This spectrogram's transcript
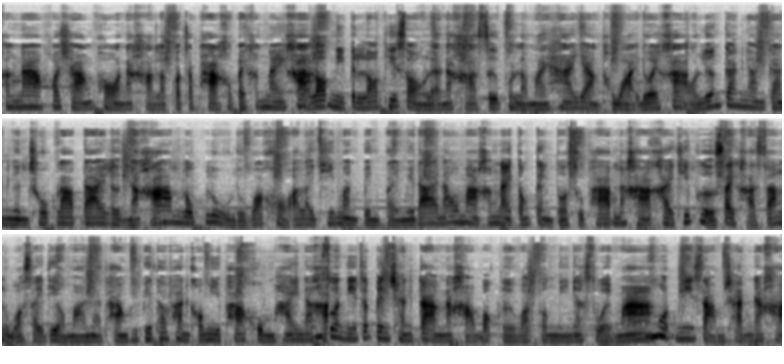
ข้างหน้าพ่อช้างพอนะคะ แล้วก็จะพาเข้าไปข้างในค่ะ รอบนี้เป็นรอบที่สองแล้วนะคะ ซื้อผลไม้ห้าอย่างถวายด้วยค่ะเรื่องการงานการเงินโชคลาภได้เลยนะคะห้ามลบหลู่หรือว่าขออะไรที่มันเป็นไปไม่ได้นะเข้ามาข้างในต้องแต่งตัวสุภาพนะคะ ใครที่เผลอใส่ขาสั้นหรือว่าใส่เดี่ยวมาเนี่ยทางพิพิธภัณฑ์เขามีผ้าคลุมให้นะคะ ส่วนนี้จะเป็นชั้นกลางนะคะ บอกเลยว่าตรงนี้เนี่ยสวยมากทั้งหมดมี 3 ชั้นนะคะ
